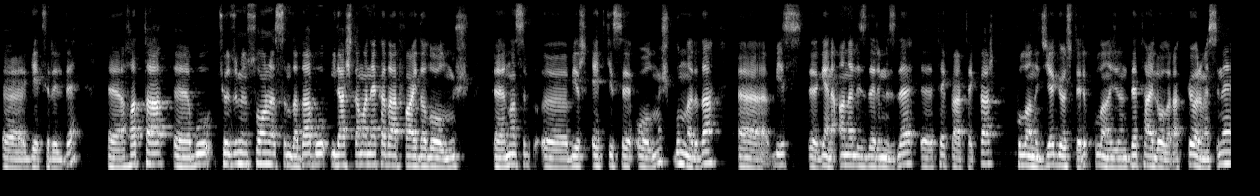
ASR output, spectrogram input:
e, getirildi. hatta bu çözümün sonrasında da bu ilaçlama ne kadar faydalı olmuş, nasıl bir etkisi olmuş bunları da biz gene analizlerimizle tekrar tekrar kullanıcıya gösterip kullanıcının detaylı olarak görmesini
